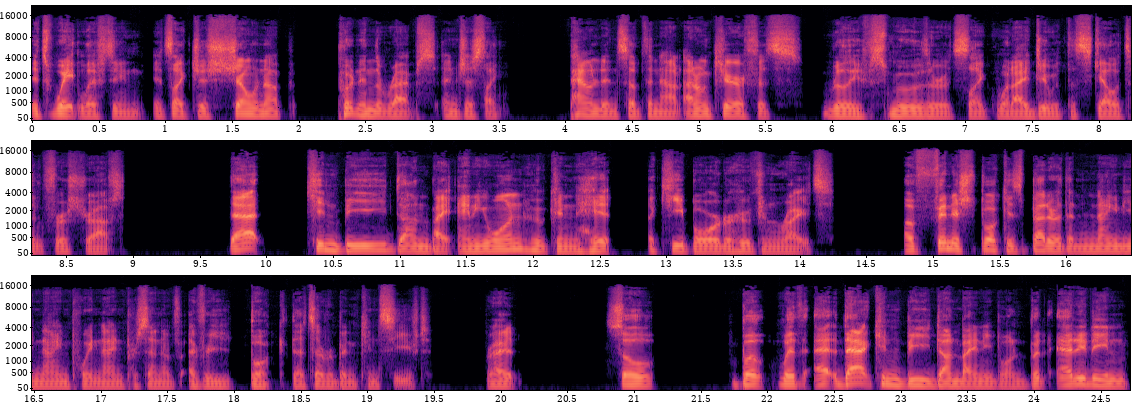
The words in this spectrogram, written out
it's weightlifting. It's like just showing up, putting in the reps, and just like pounding something out. I don't care if it's really smooth or it's like what I do with the skeleton first drafts. That can be done by anyone who can hit a keyboard or who can write. A finished book is better than 99.9% of every book that's ever been conceived, right? So, but with that can be done by anyone. But editing,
